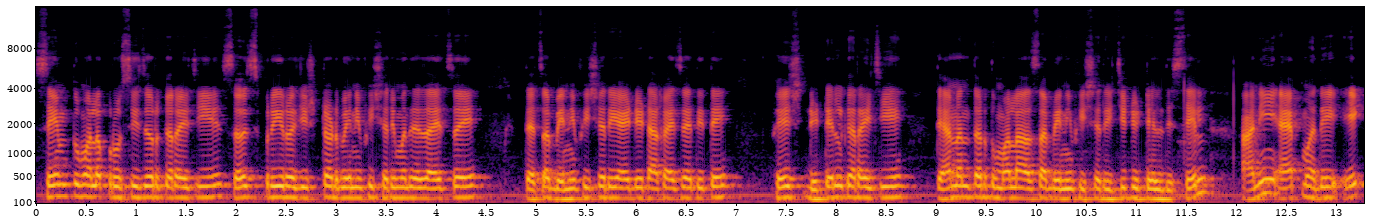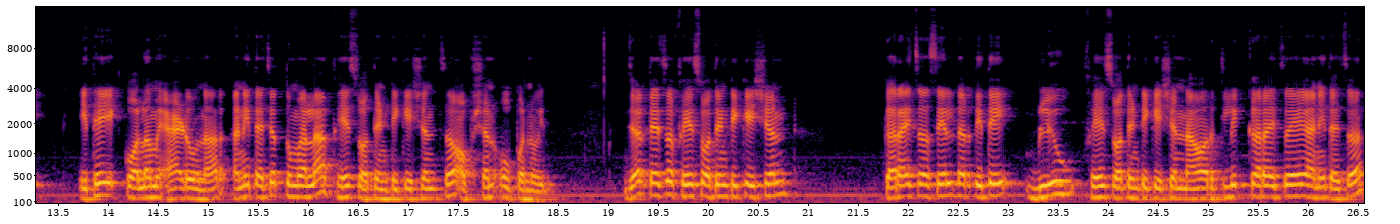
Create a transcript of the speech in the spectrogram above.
सेम तुम्हाला प्रोसिजर करायची आहे. सर्च प्री रजिस्टर्ड बेनिफिशरीमध्ये जायचं आहे. त्याचा बेनिफिशरी आय डी टाकायचा आहे तिथे. फेस डिटेल करायची आहे. त्यानंतर तुम्हाला असा बेनिफिशरीची डिटेल दिसेल. आणि ॲपमध्ये एक इथे एक कॉलम ॲड होणार आणि त्याच्यात तुम्हाला फेस ऑथेंटिकेशनचं ऑप्शन ओपन होईल. जर त्याचं फेस ऑथेंटिकेशन करायचं असेल तर तिथे ब्ल्यू फेस ऑथेंटिकेशन नावावर क्लिक करायचं आहे आणि त्याचं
